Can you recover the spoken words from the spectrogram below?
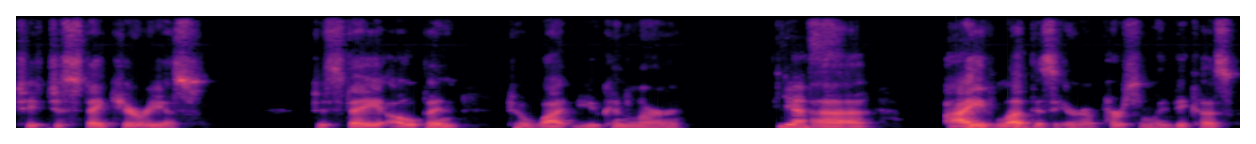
to just stay curious to stay open to what you can learn Yes. Uh, I love this era personally because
